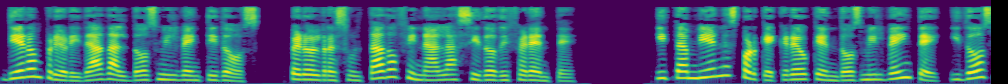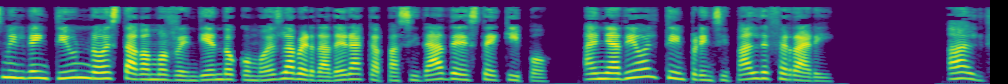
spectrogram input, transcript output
dieron prioridad al 2022, pero el resultado final ha sido diferente. Y también es porque creo que en 2020 y 2021 no estábamos rindiendo como es la verdadera capacidad de este equipo, añadió el team principal de Ferrari. Alt.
